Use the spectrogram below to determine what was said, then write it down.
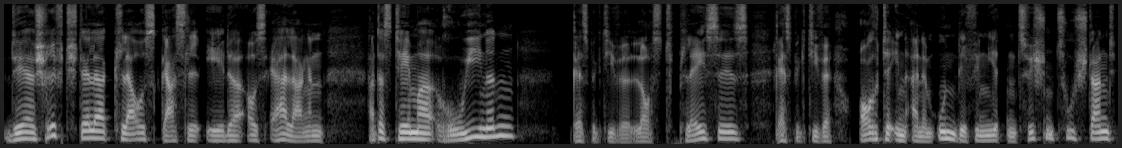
Der Schriftsteller Klaus Gasseleder aus Erlangen hat das Thema Ruinen, respektive Lost Places, respektive Orte in einem undefinierten Zwischenzustand,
